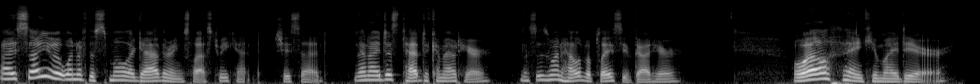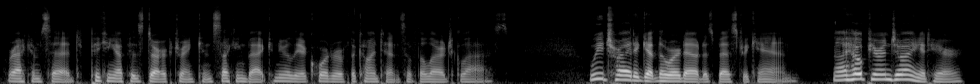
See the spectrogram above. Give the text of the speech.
I saw you at one of the smaller gatherings last weekend, she said, and I just had to come out here. This is one hell of a place you've got here. Well, thank you, my dear, Rackham said, picking up his dark drink and sucking back nearly a quarter of the contents of the large glass. We try to get the word out as best we can. I hope you're enjoying it here,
